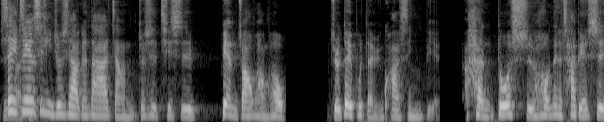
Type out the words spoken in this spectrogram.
所以这件事情就是要跟大家讲，就是其实变装皇后绝对不等于跨性别，很多时候那个差别是。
